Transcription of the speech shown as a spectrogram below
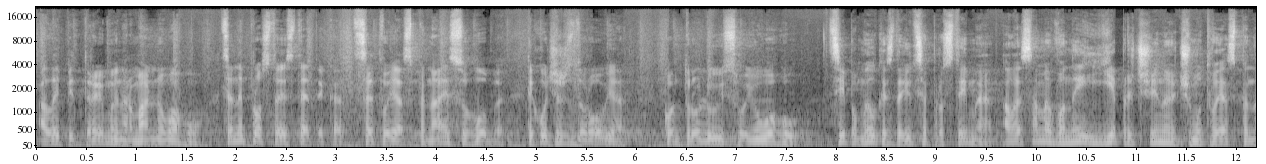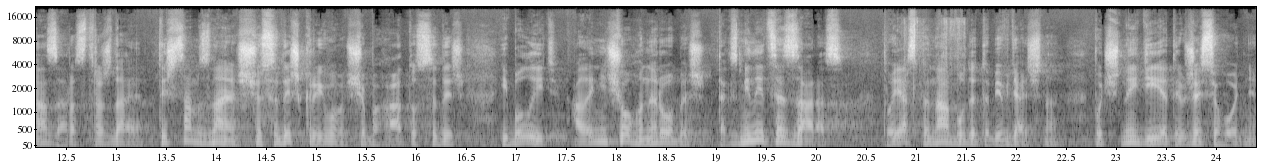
але підтримуй нормальну вагу. Це не просто естетика, це твоя спина і суглоби. Ти хочеш здоров'я, контролюй свою вагу. Ці помилки здаються простими, але саме вони і є причиною, чому твоя спина зараз страждає. Ти ж сам знаєш, що сидиш криво, що багато сидиш і болить, але нічого не робиш. Так зміни це зараз. Твоя спина буде тобі вдячна. Почни діяти вже сьогодні.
